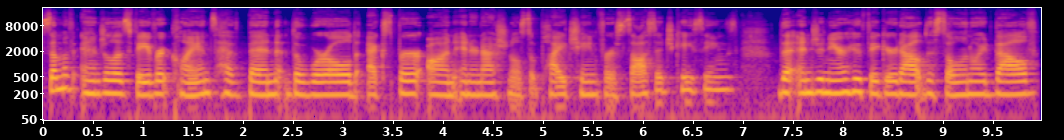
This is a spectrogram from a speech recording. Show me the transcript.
Some of Angela's favorite clients have been the world expert on international supply chain for sausage casings, the engineer who figured out the solenoid valve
